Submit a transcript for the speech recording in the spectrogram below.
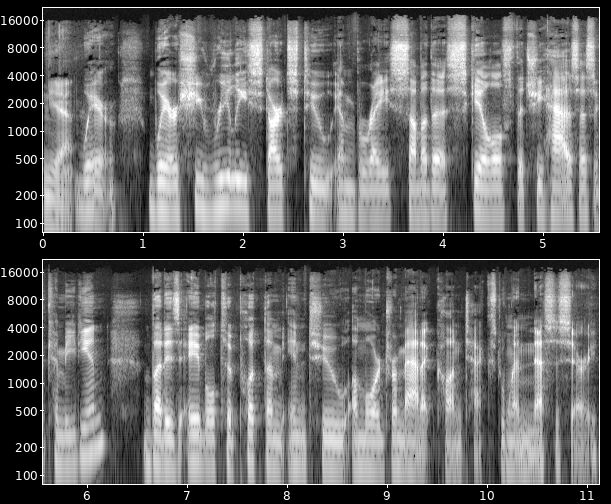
Yeah, where where she really starts to embrace some of the skills that she has as a comedian but is able to put them into a more dramatic context when necessary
